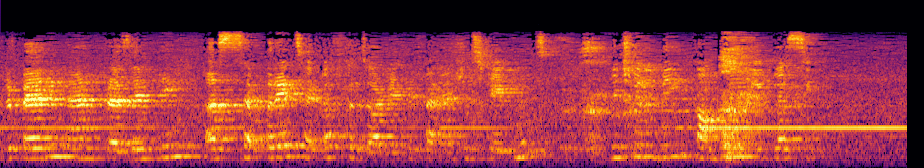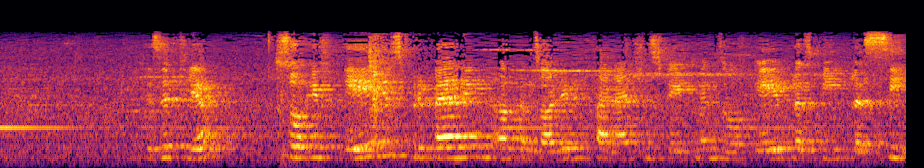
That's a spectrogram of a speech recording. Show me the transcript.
preparing and presenting a separate set of consolidated financial statements, which will be company B plus C. Is it clear? So if A is preparing a consolidated financial statements of A plus B plus C,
